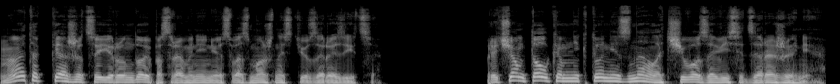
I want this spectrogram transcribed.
Но это кажется ерундой по сравнению с возможностью заразиться. Причем толком никто не знал, от чего зависит заражение.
